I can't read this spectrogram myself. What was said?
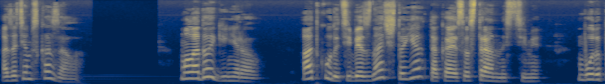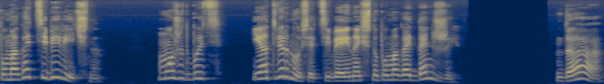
а затем сказала. «Молодой генерал, откуда тебе знать, что я, такая со странностями, буду помогать тебе вечно? Может быть, я отвернусь от тебя и начну помогать Даньжи?» «Да,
